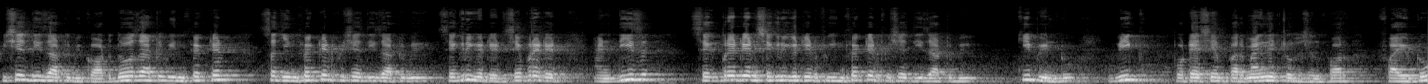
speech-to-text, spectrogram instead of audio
Fishes these are to be caught. Those are to be infected. Such infected fishes these are to be segregated separated. And these separated segregated infected fishes these are to be keep into weak potassium permanganate solution for 5 to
